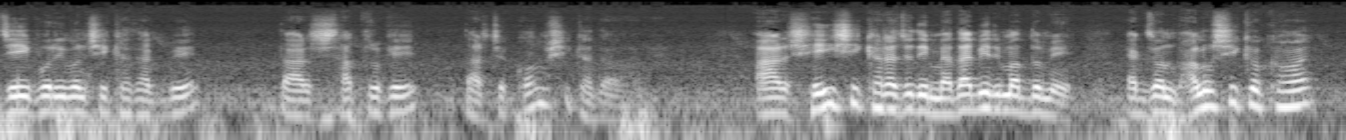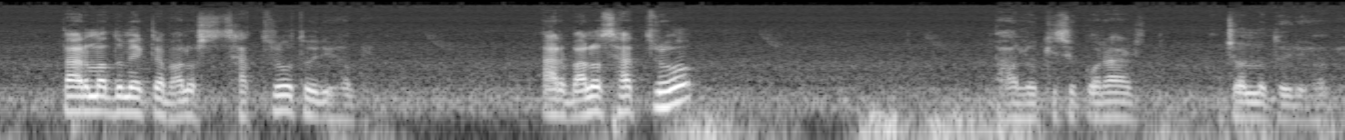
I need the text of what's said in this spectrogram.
যেই পরিমাণ শিক্ষা থাকবে, তার ছাত্রকে তার চেয়ে কম শিক্ষা দেওয়া হবে। আর সেই শিক্ষাটা যদি মেধাবীর মাধ্যমে একজন ভালো শিক্ষক হয়, তার মাধ্যমে একটা ভালো ছাত্র তৈরি হবে। আর ভালো ছাত্র, ভালো কিছু করার জন্য তৈরি হবে।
